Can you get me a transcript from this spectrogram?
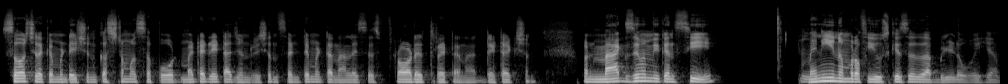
search recommendation, customer support, metadata generation, sentiment analysis, fraud and threat and detection. But maximum you can see many number of use cases are built over here.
